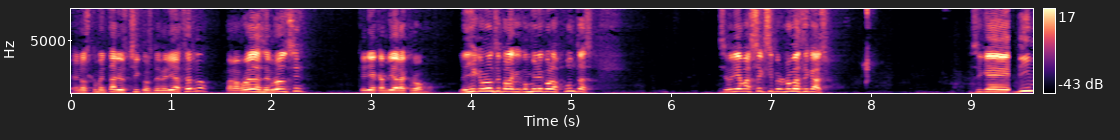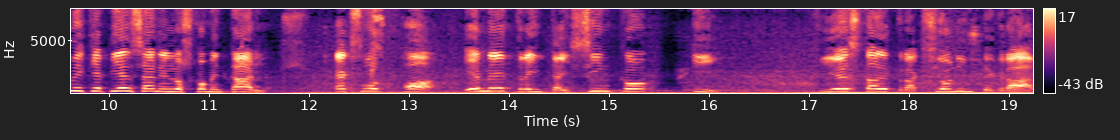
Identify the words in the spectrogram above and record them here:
en los comentarios, chicos, ¿debería hacerlo? Para ruedas de bronce, quería cambiar a cromo. Le dije que bronce para que combine con las puntas. Se vería más sexy, pero no me hace caso. Así que dime qué piensan en los comentarios. Exford Hot M35i. Fiesta de tracción integral.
